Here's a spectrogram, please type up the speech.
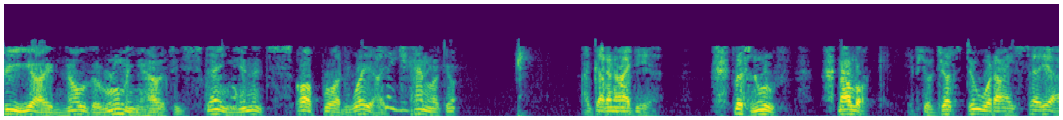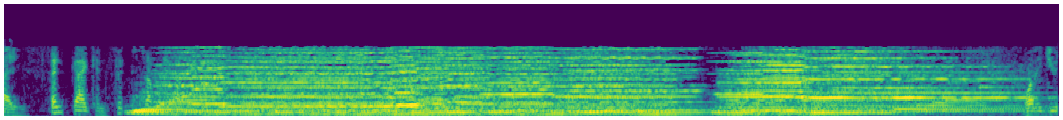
be. I know the rooming house he's staying in. It's off Broadway. I Please. can look you. I've got an idea. Listen, Ruth. Now look, if you'll just do what I say, I think I can fix something. What did you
